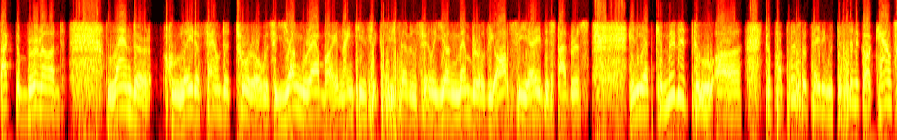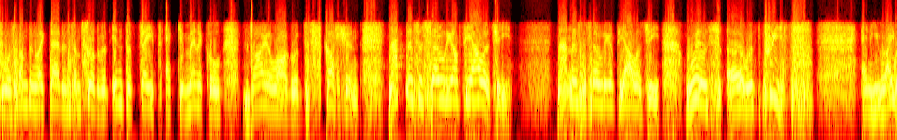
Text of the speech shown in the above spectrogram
Dr. Bernard Lander, who later founded Touro, was a young rabbi in 1967, fairly young member of the RCA, the Stadris, and he had committed to uh, to participating with the synagogue council or something like that in some sort of an interfaith ecumenical dialogue or discussion, not necessarily on theology not necessarily of theology, with uh, with priests. And he writes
